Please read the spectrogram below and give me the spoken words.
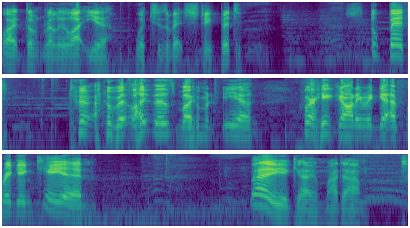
Well, it doesn't really like you, which is a bit stupid. Stupid! a bit like this moment here, where you can't even get a frigging key in. There you go, madam.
